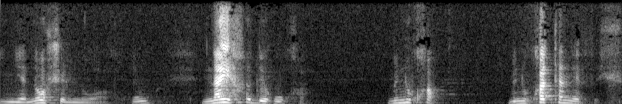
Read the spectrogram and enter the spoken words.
עניינו של נוח הוא נייחא דרוחה, מנוחה, מנוחת הנפש,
